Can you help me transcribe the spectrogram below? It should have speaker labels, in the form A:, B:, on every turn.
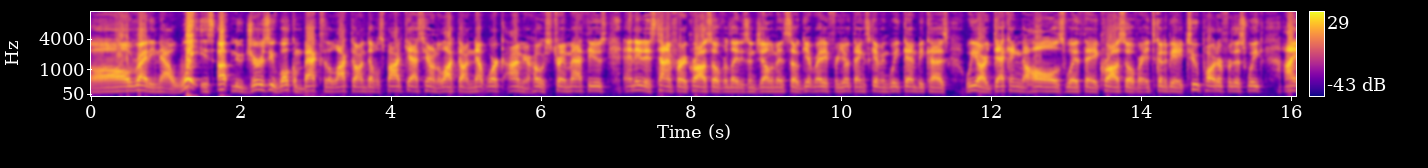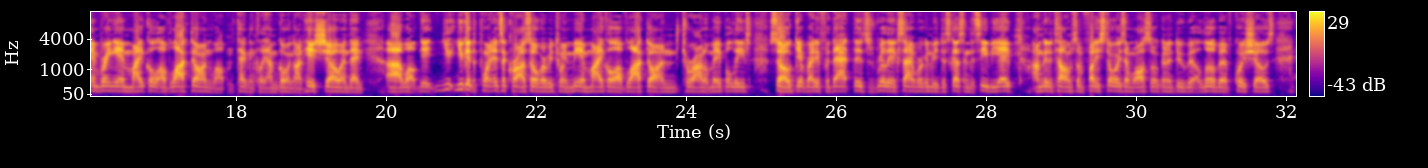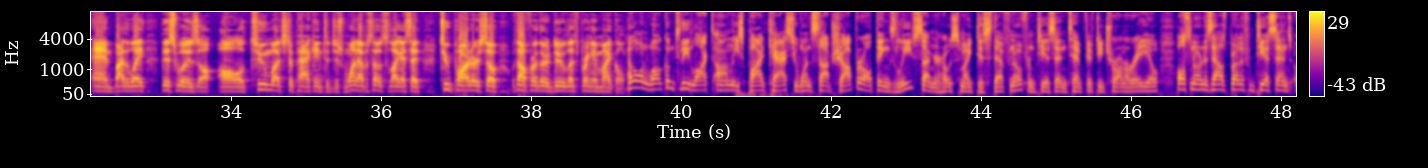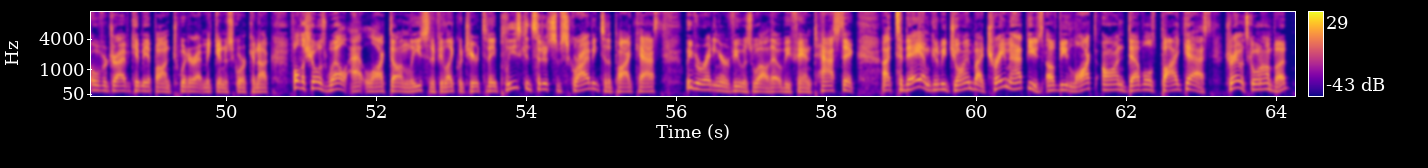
A: Alrighty, now what is up, New Jersey? Welcome back to the Locked On Devils podcast here on the Locked On Network. I'm your host Trey Matthews, and it is time for a crossover, ladies and gentlemen. So get ready for your Thanksgiving weekend because we are decking the halls with a crossover. It's going to be a two-parter for this week. I am bringing in Michael of Locked On. Well, technically, I'm going on his show, and then, uh, well, you you get the point. It's a crossover between me and Michael of Locked On Toronto Maple Leafs. So get ready for that. This is really exciting. We're going to be discussing the CBA. I'm going to tell him some funny stories, and we're also going to do a little bit of quiz shows. And by the way, this was uh, all too much to pack into just one episode. So, like I said, two parter. So, without further ado, let's bring in Michael.
B: Hello and welcome to the Locked On Leafs podcast, your one-stop shop for all things Leafs. I'm your host Mike DiStefano from TSN 1050 Toronto Radio, also known as Al's brother from TSN's Overdrive. Hit me up on Twitter at Mickey underscore Canuck. Follow the show as well at Locked On Leafs. And if you like what you hear today, please consider subscribing to the podcast. Leave a rating or review as well. That would be fantastic. Uh, today, I'm going to be joined by Trey Matthews of the Locked On Devils podcast. Trey, what's going on, bud?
